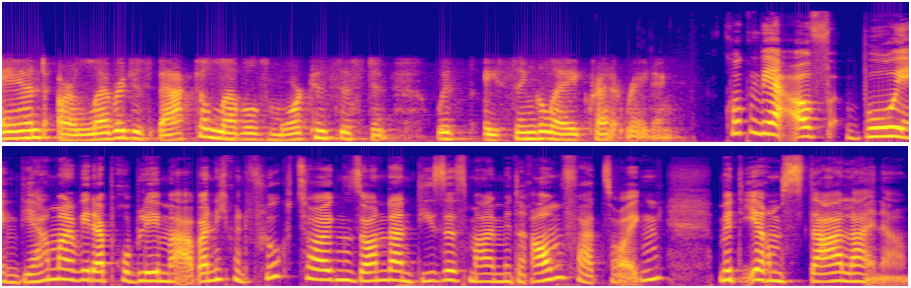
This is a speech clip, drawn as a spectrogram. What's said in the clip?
and our leverage is back to levels more consistent with a single A credit rating. Gucken wir auf Boeing. Die haben mal wieder Probleme, aber nicht mit Flugzeugen, sondern dieses Mal mit Raumfahrzeugen, mit ihrem Starliner.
